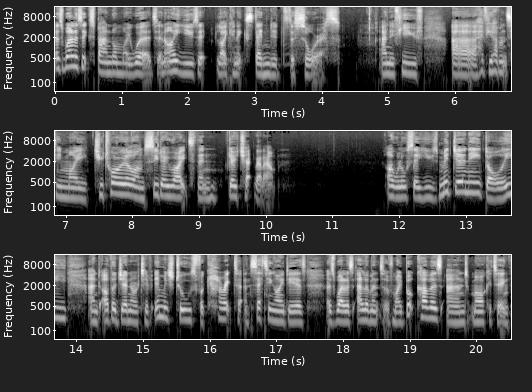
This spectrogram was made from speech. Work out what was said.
as well as expand on my words. And I use it like an extended thesaurus. And if you've uh, if you haven't seen my tutorial on Sudowrite, then go check that out. I will also use Midjourney, DALL-E, and other generative image tools for character and setting ideas, as well as elements of my book covers and marketing.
